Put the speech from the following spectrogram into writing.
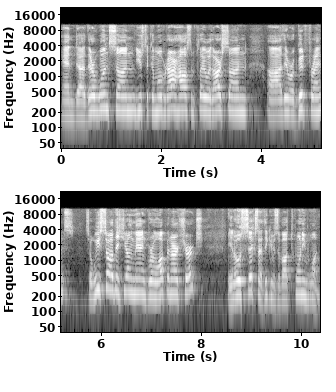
and uh, their one son used to come over to our house and play with our son. Uh, they were good friends. So we saw this young man grow up in our church. In 06, I think he was about 21.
